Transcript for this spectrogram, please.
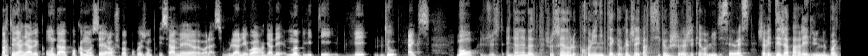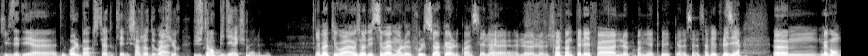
partenariat avec Honda pour commencer. Alors, je sais pas pourquoi ils ont pris ça, mais voilà, si vous voulez aller voir, regardez Mobility V2X. Bon. Juste une dernière note. Je me souviens dans le premier Niptech auquel j'avais participé où j'étais revenu du CES, j'avais déjà parlé d'une boîte qui faisait des, euh, des wallbox, tu vois, donc les, chargeurs de voiture, justement bidirectionnels. Et eh ben tu vois, aujourd'hui c'est vraiment le full circle quoi. C'est le, le, le, changement de téléphone, le premier truc, euh, ça, ça fait plaisir. Euh, mais bon,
